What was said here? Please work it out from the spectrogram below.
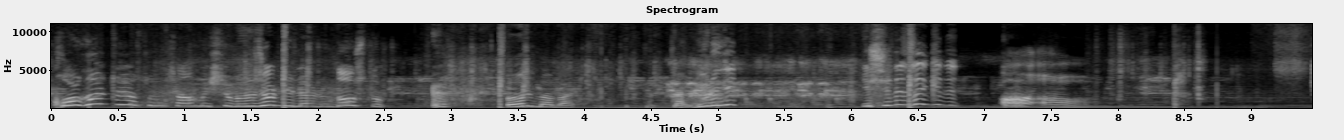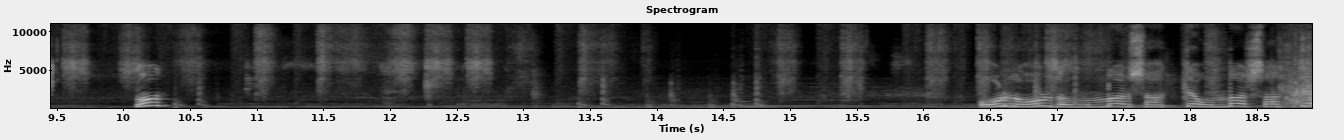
korkutuyorsun sanmıştım. Özür dilerim dostum. Ölme bak. Lan yürü git. İşinize gidin. Aa. Lan. Orada orada bunlar sahte onlar sahte.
